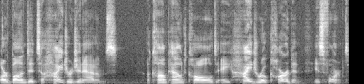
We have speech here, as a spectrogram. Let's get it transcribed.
are bonded to hydrogen atoms, a compound called a hydrocarbon is formed.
